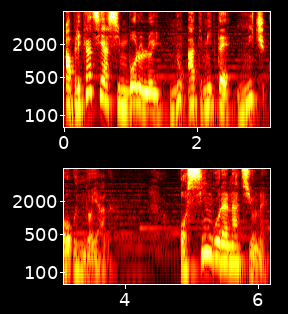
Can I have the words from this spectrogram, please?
Aplicația simbolului nu admite nici o îndoială. O singură națiune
